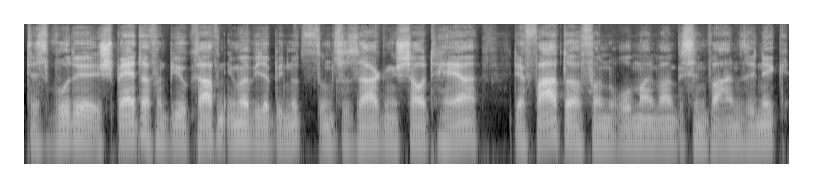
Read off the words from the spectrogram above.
das wurde später von Biografen immer wieder benutzt, um zu sagen, schaut her, der Vater von Roman war ein bisschen wahnsinnig.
